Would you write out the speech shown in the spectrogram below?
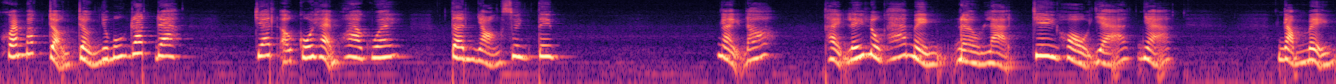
khóe mắt trợn trừng như muốn rách ra. Chết ở cuối hẻm hoa quế, tên nhọn xuyên tim. Ngày đó, thầy lý luôn há miệng đều là chi hồ giả nhã. Ngậm miệng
